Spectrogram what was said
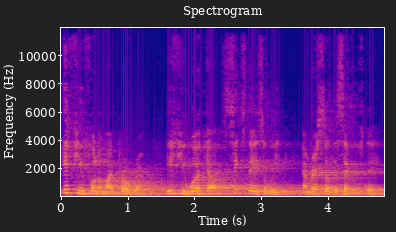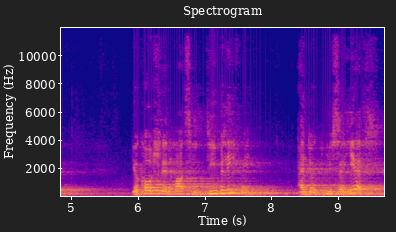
If you follow my program, if you work out six days a week and rest on the seventh day, your coach then asks you, Do you believe me? And you, you say, Yes.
